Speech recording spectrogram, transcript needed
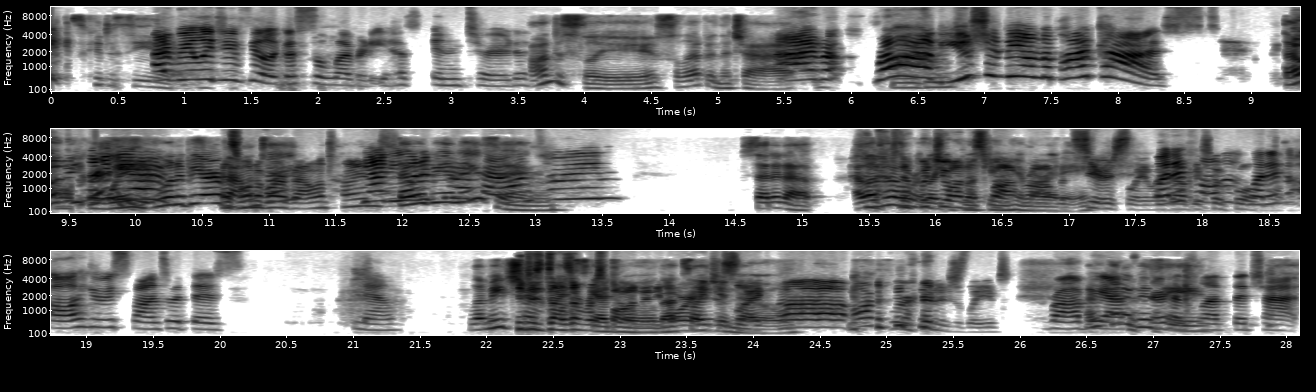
like it's good to see you. I really do feel like a celebrity has entered. honestly celeb in the chat. I, Ro- Rob, Mhm. you should be on the podcast. That would be great. wait. You want to be our As one of our Valentine? Valentines? Yeah, do you That want would to be be, amazing. Valentine? Set it up. I love how to we're put like you on the spot, him Rob. already. Seriously, like, What if all so cool. what if all he responds with is no? Let me She just doesn't respond schedule. anymore. That's and like he's a just like, no. ah, awkward, and just leaves. Rob I'm kinda Reactor has left the chat.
